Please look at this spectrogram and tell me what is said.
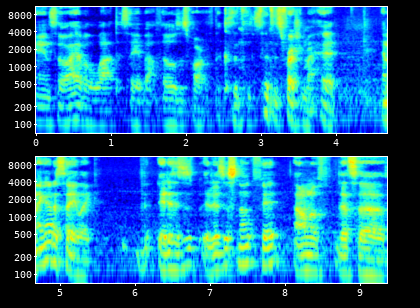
And so I have a lot to say about those as far as, because since it's fresh in my head. And I gotta say, like, it is it is a snug fit. I don't know if that's a,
